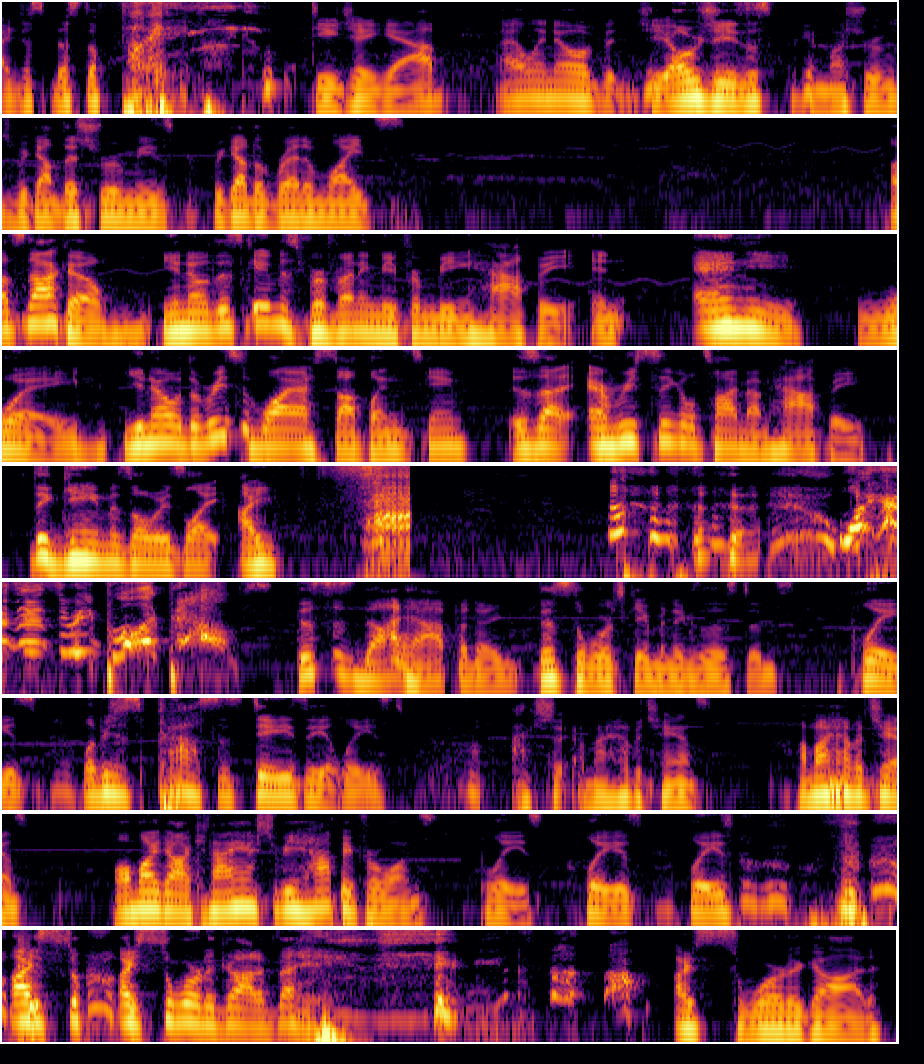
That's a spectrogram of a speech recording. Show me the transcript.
I just missed the fucking DJ Gab. I only know if it. Oh Jesus. Okay, mushrooms. We got the shroomies. We got the red and whites. Let's not go. You know, this game is preventing me from being happy in any way. You know, the reason why I stopped playing this game is that every single time I'm happy, the game is always like, I Why are there three bullet bills? This is not happening. This is the worst game in existence. Please, let me just pass this daisy at least. Actually, I might have a chance. I might have a chance. Oh my god, can I actually be happy for once? Please, please, please. I, I swear to god if that- I swear to god,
